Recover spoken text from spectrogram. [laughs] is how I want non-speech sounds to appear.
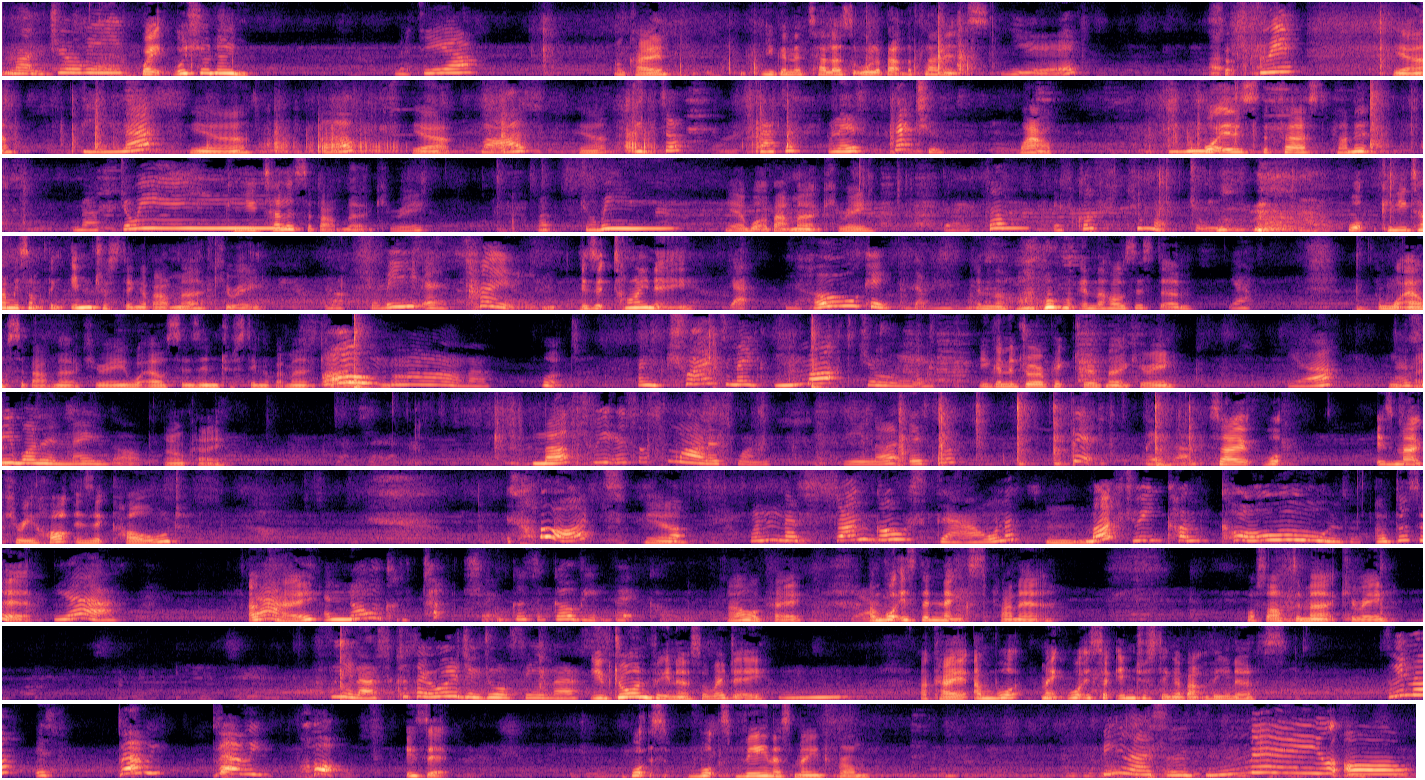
Mercury, Wait, what's your name? Lydia, Okay. You're going to tell us all about the planets. yeah, uh, So- Mercury, Yeah, Venus, yeah, Earth, yeah, Mars, yeah. Jupiter, Saturn, and Neptune. Wow. And what is the first planet? Mercury. Can you tell us about Mercury? Mercury. Yeah, what about Mercury? Is close to Mercury. [coughs] What can you tell me something interesting about Mercury? Mercury is tiny. Is it tiny Yeah, in the whole kingdom. in the [laughs] whole in the whole system? Yeah. And what else about Mercury? What else is interesting about Mercury? Oh, Mama. What? I'm trying to make Mercury. You're going to draw a picture of Mercury. Yeah? And see what it made of. Okay. Mercury is the smallest one. Venus is a bit bigger. So, what is Mercury hot? Is it cold? It's hot. Yeah. When the sun goes down, Mm. Mercury comes cold. Oh, does it? Yeah. yeah. Okay. And no one can touch it because it's to be a bit cold. Oh, okay. Yeah. And what is the next planet? What's after Mercury? Venus, because I already drew Venus. You've drawn Venus already. Mhm. Okay. And what make what is so interesting about Venus? Venus is very, very hot. Is it? What's what's Venus made from? Venus is made of.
